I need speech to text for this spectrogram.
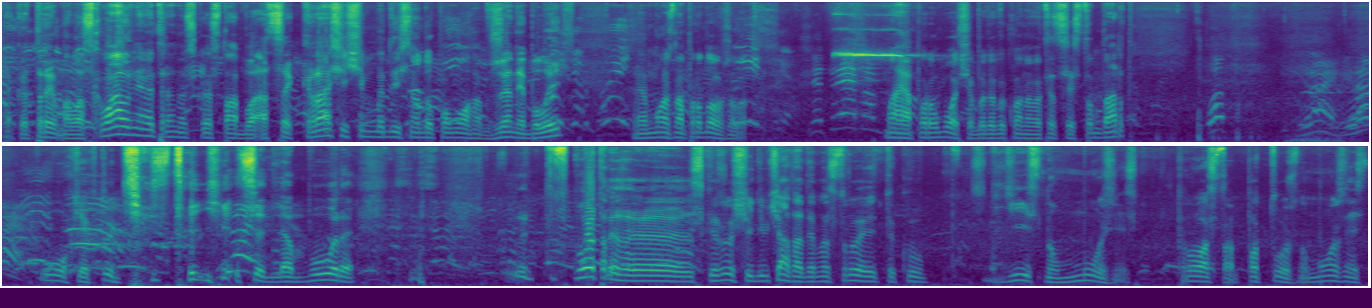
Так, отримала схвалення від тренерського стабу, а це краще, ніж медична допомога. Вже не болить. Е, Можна продовжувати. Має поробоче буде виконувати цей стандарт. Ох, як тут дістається для бури. Ну, Вкотре е, скажу, що дівчата демонструють таку дійсно мужність. Просто потужну мужність.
